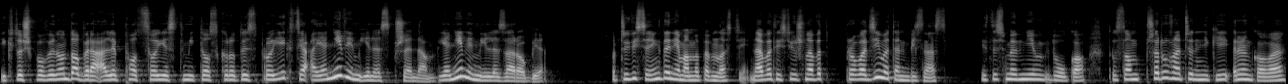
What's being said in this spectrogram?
I ktoś powie, no dobra, ale po co jest mi to, skoro to jest projekcja, a ja nie wiem, ile sprzedam, ja nie wiem, ile zarobię. Oczywiście nigdy nie mamy pewności. Nawet jeśli już nawet prowadzimy ten biznes, jesteśmy w nim długo, to są przeróżne czynniki rynkowe,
